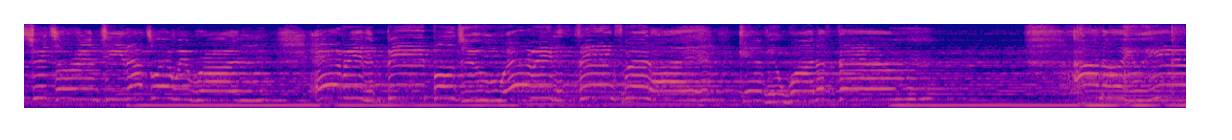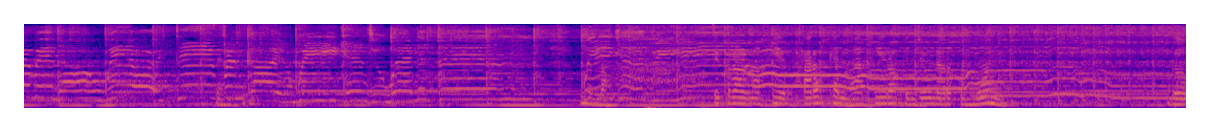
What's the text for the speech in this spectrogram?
Streets are empty, that's where we run. التكرار الأخير الحركة الأخيرة في الجولة رقم 1 جو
